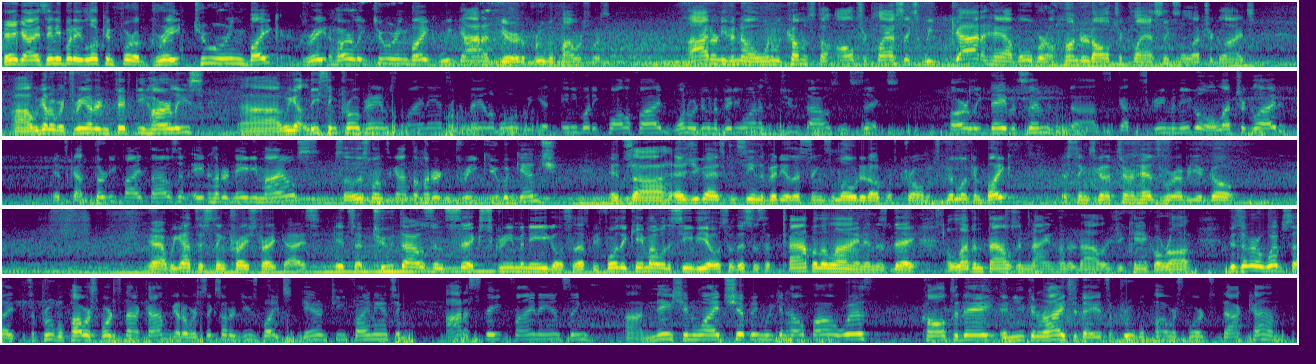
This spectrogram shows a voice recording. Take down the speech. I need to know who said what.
Speaker 1: Hey guys, anybody looking for a great touring bike, great Harley touring bike, we got it here at Approval Power Sports. I don't even know, when it comes to Ultra Classics, we gotta have over 100 Ultra Classics Electra Glides. Uh, we got over 350 Harleys. Uh, we got leasing programs, financing available. We get anybody qualified. One we're doing a video on is a 2006 Harley Davidson. Uh, it's got the Screaming Eagle Electra Glide. It's got 35,880 miles. So this one's got the 103 cubic inch. It's, uh, as you guys can see in the video, this thing's loaded up with chrome. It's a good looking bike. This thing's gonna turn heads wherever you go. Yeah, we got this thing priced right, guys. It's a 2006 Screaming Eagle, so that's before they came out with a CVO, so this is the top of the line in this day. $11,900. You can't go wrong. Visit our website. It's approvalpowersports.com. We got over 600 used bikes, guaranteed financing out-of-state financing, uh, nationwide shipping we can help out with. Call today and you can ride today. It's approvalpowersports.com.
